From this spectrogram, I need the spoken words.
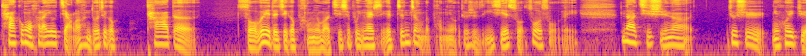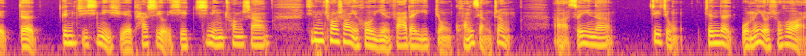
他跟我后来又讲了很多这个他的所谓的这个朋友吧，其实不应该是一个真正的朋友，就是一些所作所为。那其实呢，就是你会觉得。根据心理学，它是有一些心灵创伤，心灵创伤以后引发的一种狂想症，啊，所以呢，这种真的，我们有时候啊，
